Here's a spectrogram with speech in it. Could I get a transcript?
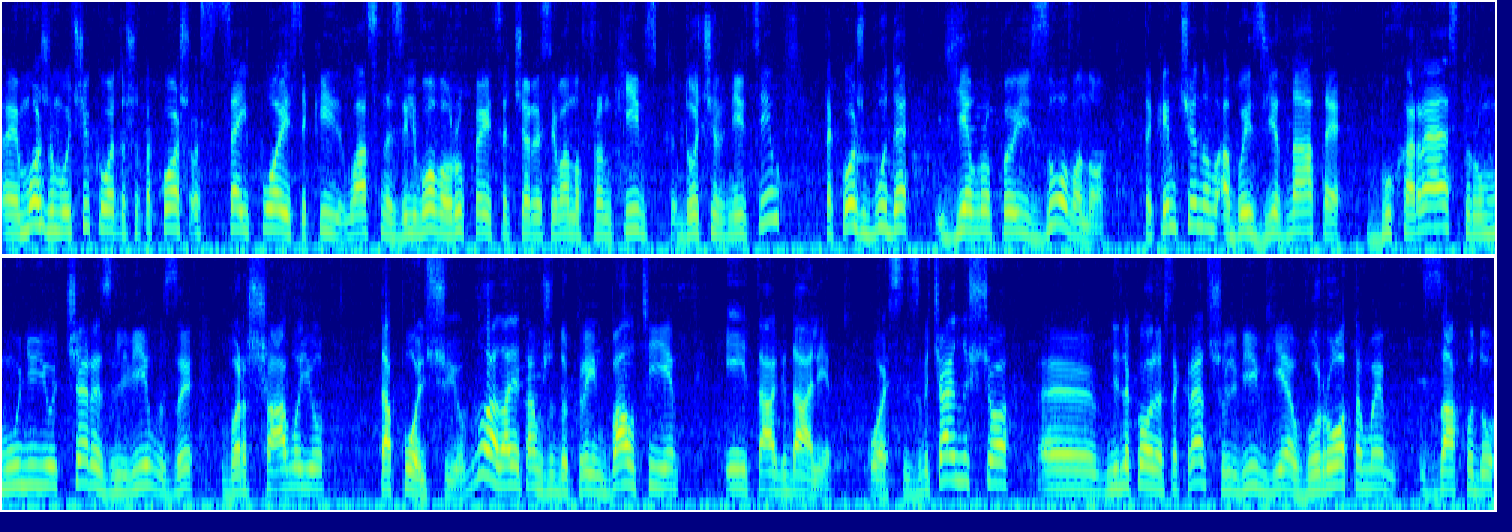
е, можемо очікувати, що також ось цей поїзд, який власне зі Львова рухається через Івано-Франківськ до Чернівців, також буде європеїзовано. Таким чином, аби з'єднати Бухарест, Румунію через Львів з Варшавою та Польщею. Ну а далі там вже до країн Балтії і так далі. Ось, звичайно, що е, ні для кого не секрет, що Львів є воротами з заходу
